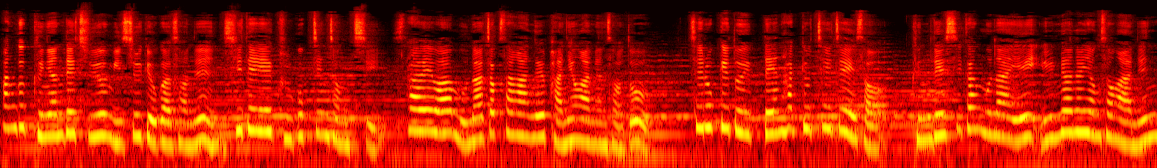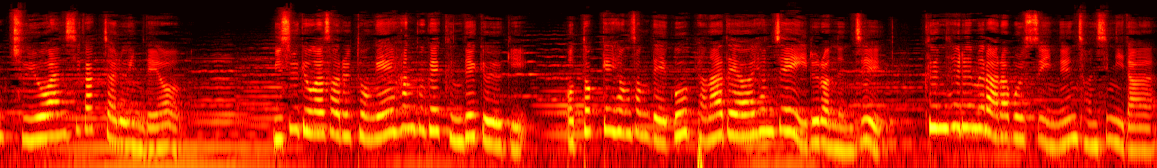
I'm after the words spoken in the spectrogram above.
한국 근현대 주요 미술 교과서는 시대의 굴곡진 정치, 사회와 문화적 상황을 반영하면서도 새롭게 도입된 학교 체제에서 근대 시각 문화의 일면을 형성하는 주요한 시각 자료인데요. 미술 교과서를 통해 한국의 근대 교육이 어떻게 형성되고 변화되어 현재에 이르렀는지 큰 흐름을 알아볼 수 있는 전시입니다.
